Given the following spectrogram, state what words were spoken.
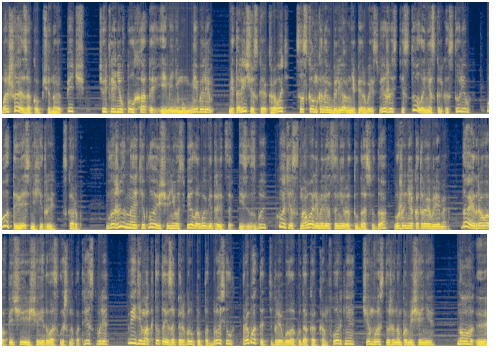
большая закопченная печь, чуть ли не в полхаты и минимум мебели, металлическая кровать со скомканным бельем не первой свежести, стол и несколько стульев. Вот и весь нехитрый скарб. Блаженное тепло еще не успело выветриться из избы, хоть и сновали милиционеры туда-сюда уже некоторое время. Да, и дрова в печи еще едва слышно потрескивали. Видимо, кто-то из опергруппы подбросил. Работать теплее было куда как комфортнее, чем в выстуженном помещении. Но э,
